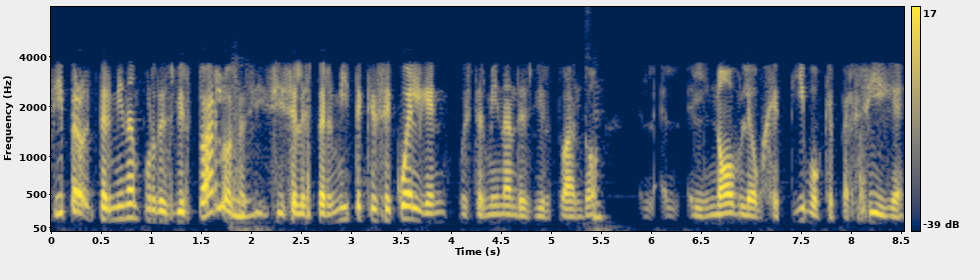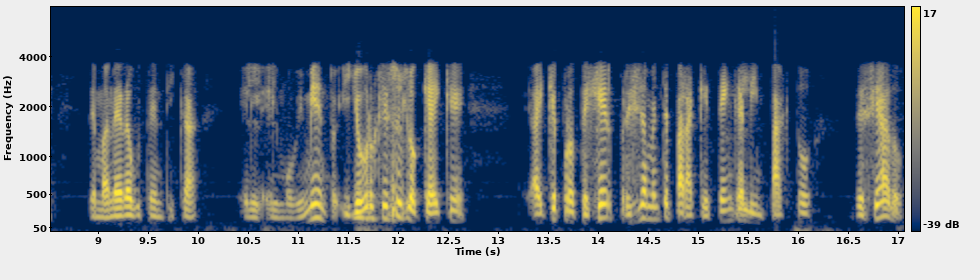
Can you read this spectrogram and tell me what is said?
Sí, pero terminan por desvirtuarlos. si, se les permite que se cuelguen, pues terminan desvirtuando el, noble objetivo que persigue de manera auténtica el, el movimiento. Y yo creo que eso es lo que hay que hay que proteger precisamente para que tenga el impacto deseado.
